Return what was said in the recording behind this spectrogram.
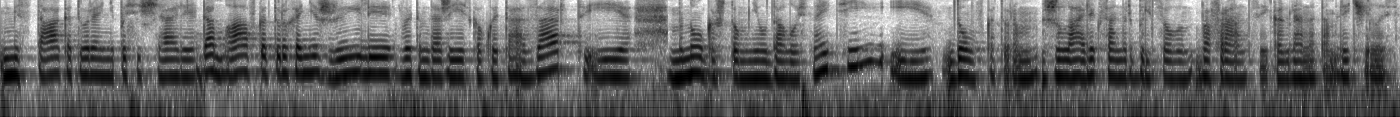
места, которые они посещали, дома, в которых они жили. В этом даже есть какой-то азарт, и много что мне удалось найти. И дом, в котором жила Александра Бельцова во Франции, когда она там лечилась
